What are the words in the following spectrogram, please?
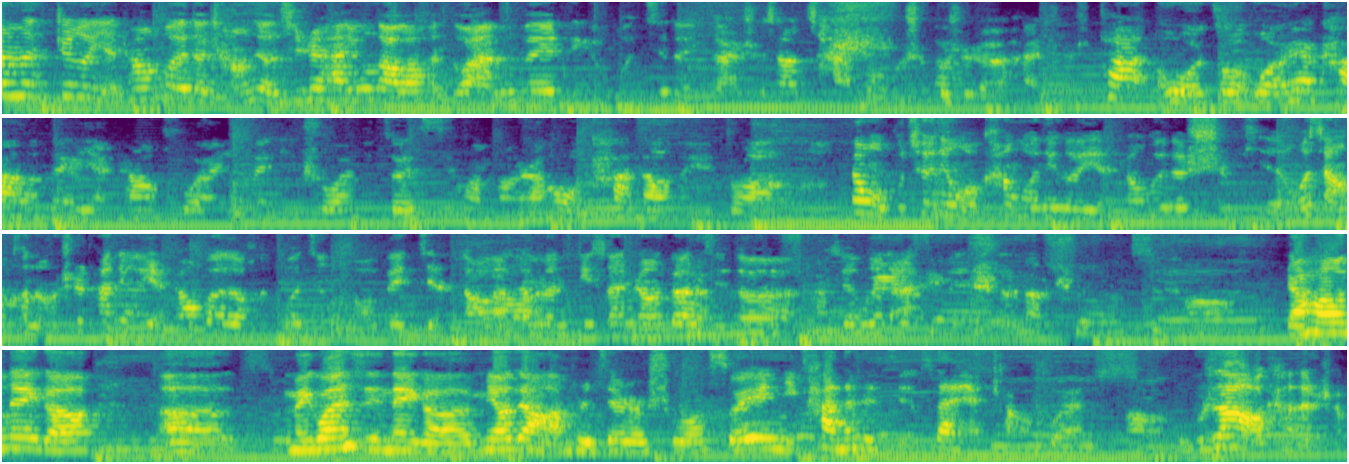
他们这个演唱会的场景其实还用到了很多 MV 里，我记得应该是像彩虹，是不是？还是？他我昨我也看了那个演唱会，因为你说你最喜欢嘛，然后我看到那一段了。但我不确定我看过那个演唱会的视频，我想可能是他那个演唱会的很多镜头被剪到了他们第三张专辑的一些 MV 是的，是的。然后那个呃，没关系，那个喵酱老师接着说，所以你看的是解散演唱会，嗯，我不知道我看的是什么，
